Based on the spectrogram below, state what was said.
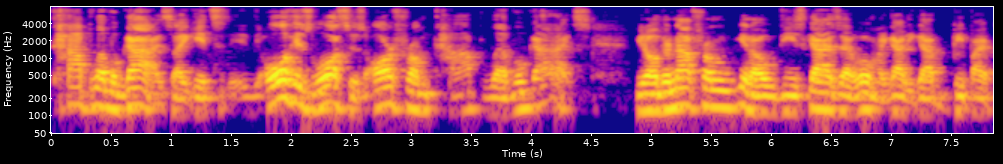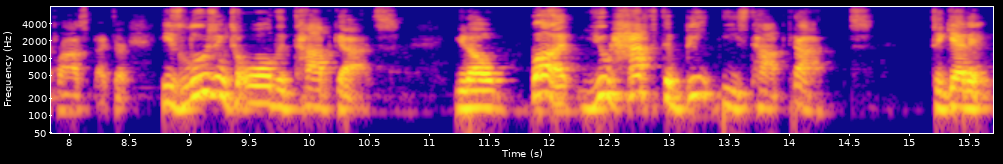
top level guys. Like it's all his losses are from top level guys. You know, they're not from, you know, these guys that, oh my God, he got beat by a prospector. He's losing to all the top guys, you know, but you have to beat these top guys to get in.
